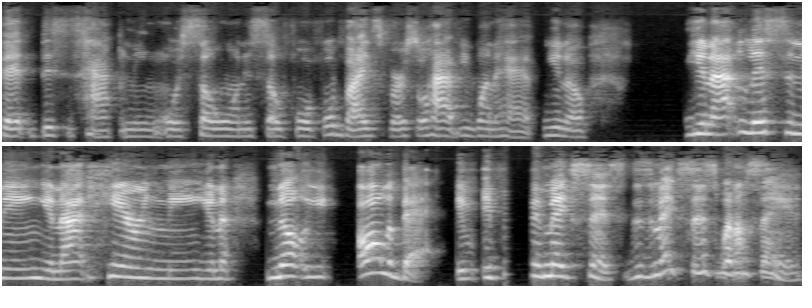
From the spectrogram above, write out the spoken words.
that this is happening or so on and so forth or vice versa or however you want to have you know you're not listening you're not hearing me you know no you, all of that if, if it makes sense does it make sense what i'm saying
